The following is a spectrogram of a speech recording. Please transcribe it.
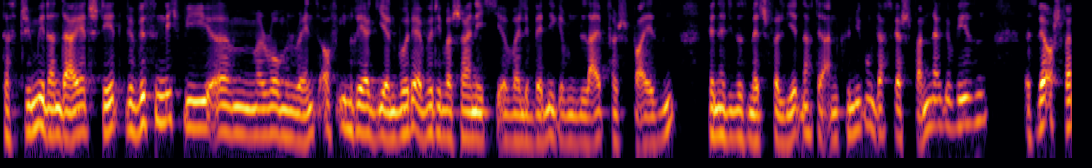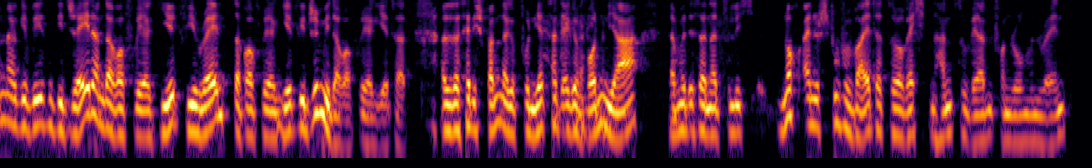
dass Jimmy dann da jetzt steht. Wir wissen nicht, wie ähm, Roman Reigns auf ihn reagieren würde. Er würde ihn wahrscheinlich äh, bei lebendigem Leib verspeisen, wenn er dieses Match verliert nach der Ankündigung. Das wäre spannender gewesen. Es wäre auch spannender gewesen, wie Jay dann darauf reagiert, wie Reigns darauf reagiert, wie Jimmy darauf reagiert hat. Also das hätte ich spannender gefunden. Jetzt hat er gewonnen, ja. Damit ist er natürlich noch eine Stufe weiter zur rechten Hand zu werden von Roman Reigns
